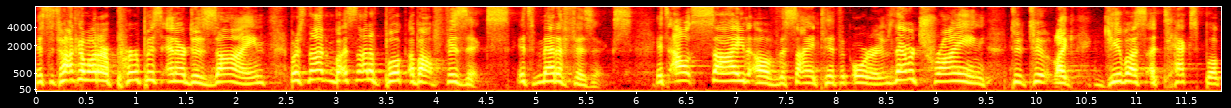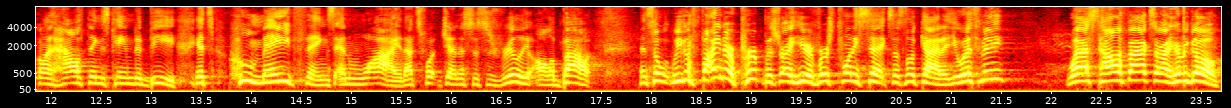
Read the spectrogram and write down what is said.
It's to talk about our purpose and our design, but it's not, it's not a book about physics. It's metaphysics. It's outside of the scientific order. It was never trying to, to like give us a textbook on how things came to be. It's who made things and why. That's what Genesis is really all about. And so we can find our purpose right here, verse 26. Let's look at it. You with me? West Halifax? All right, here we go.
